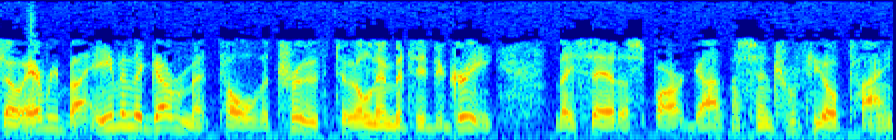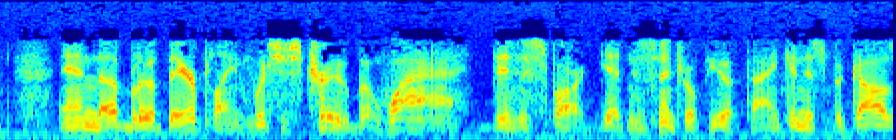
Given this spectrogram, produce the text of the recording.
So everybody, even the government told the truth to a limited degree. They said a spark got in the central fuel tank and uh, blew up the airplane, which is true. But why did the spark get in the central fuel tank? And it's because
